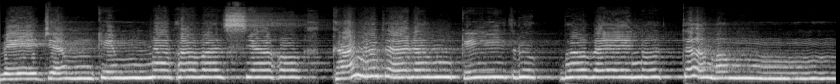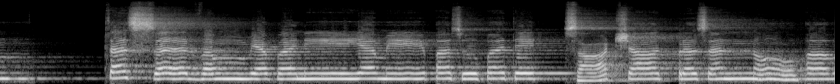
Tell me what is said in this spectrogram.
वेजं किं न भवस्यहो घनतरं कीदृग्भवेनुत्तमम् तत्सर्वं व्यपनीय मे पशुपते साक्षात् प्रसन्नो भव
